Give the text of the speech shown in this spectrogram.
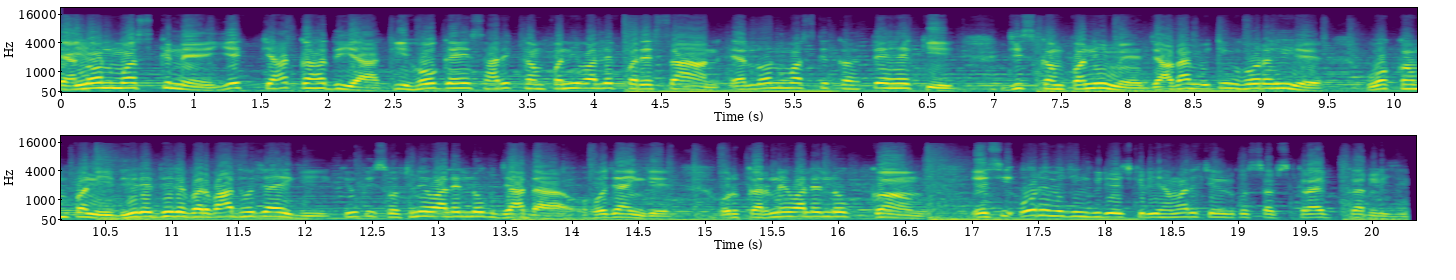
Elon Musk ने ये क्या कह दिया कि हो गए सारी कंपनी वाले परेशान। एलोन मस्क कहते हैं कि जिस कंपनी में ज़्यादा मीटिंग हो रही है, वो कंपनी धीरे धीरे बर्बाद हो जाएगी, क्योंकि सोचने वाले लोग ज़्यादा हो जाएँगे और करने वाले लोग कम। ऐसी और अमेजिंग वीडियोज़ के लिए हमारे चैनल को सब्सक्राइब कर लीजिए।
